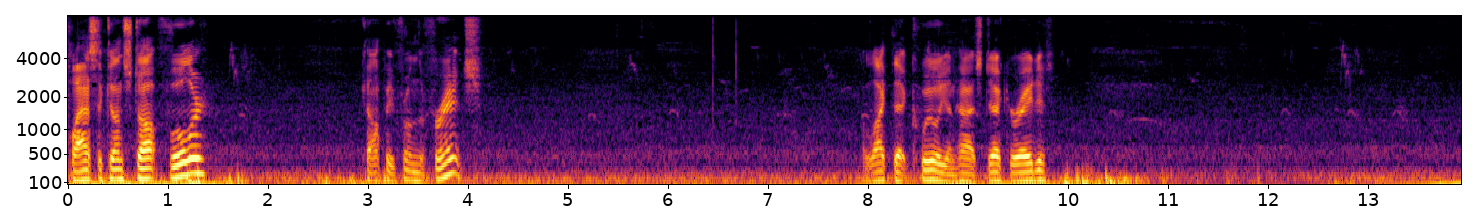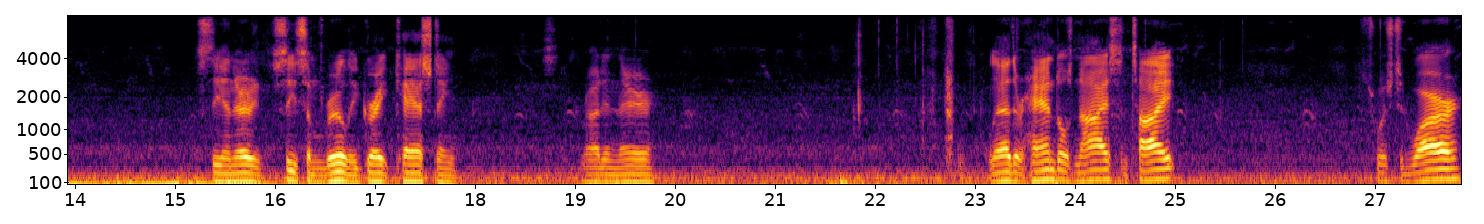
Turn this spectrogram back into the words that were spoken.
Classic unstopped fuller. Copy from the French. I like that quillion, how it's decorated. See in there, see some really great casting right in there. Leather handles nice and tight. Twisted wire.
